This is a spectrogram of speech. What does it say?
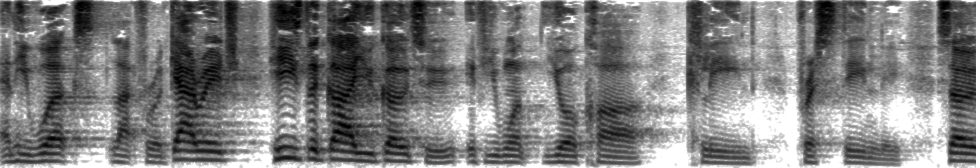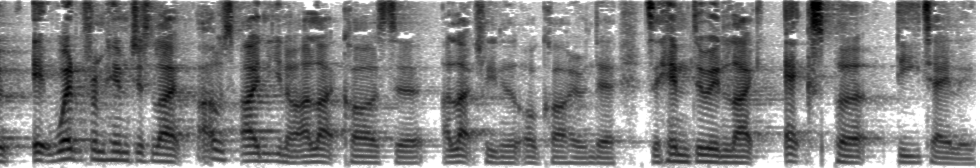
and he works like for a garage. He's the guy you go to if you want your car cleaned pristinely. So it went from him just like I was, I you know, I like cars to I like cleaning the old car here and there to him doing like expert detailing.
